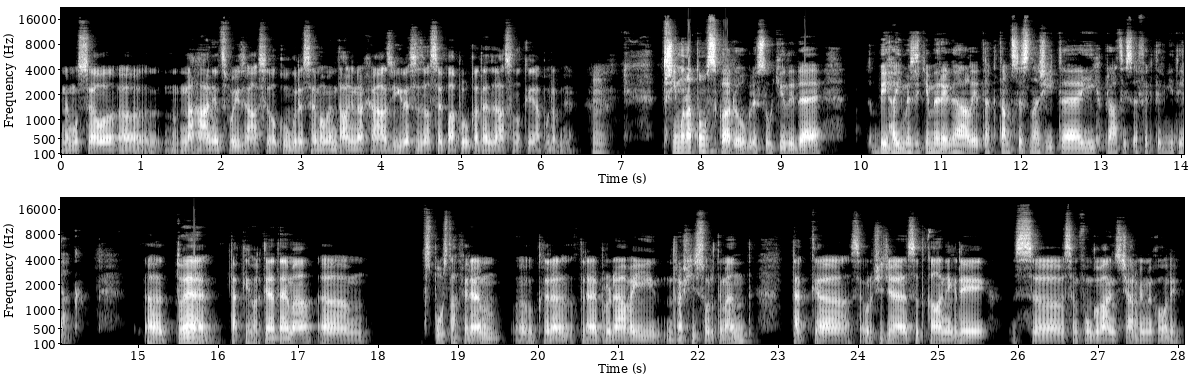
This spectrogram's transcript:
nemusel uh, nahánět svoji zásilku, kde se momentálně nachází, kde se zasekla půlka té zásilky a podobně. Hmm. Přímo na tom skladu, kde jsou ti lidé, běhají mezi těmi regály, tak tam se snažíte jejich práci zefektivnit jak? Uh, to je taky horké téma. Um, spousta firm, uh, které, které prodávají dražší sortiment, tak se určitě setkala někdy s, s fungováním s čárovými kódy.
